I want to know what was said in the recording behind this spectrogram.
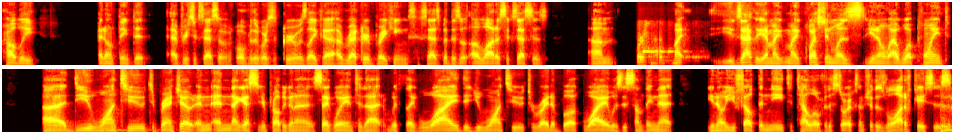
probably, I don't think that every success over the course of the career was like a, a record-breaking success, but there's a, a lot of successes. Um, my exactly. Yeah, my my question was, you know, at what point uh, do you want to to branch out? And and I guess you're probably gonna segue into that with like, why did you want to to write a book? Why was this something that you know you felt the need to tell over the story? Because I'm sure there's a lot of cases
